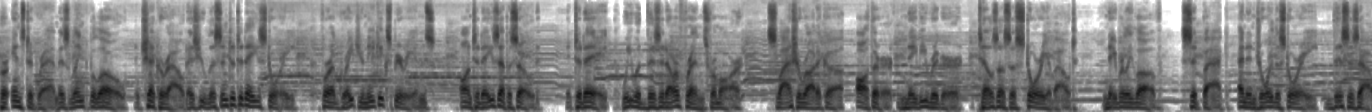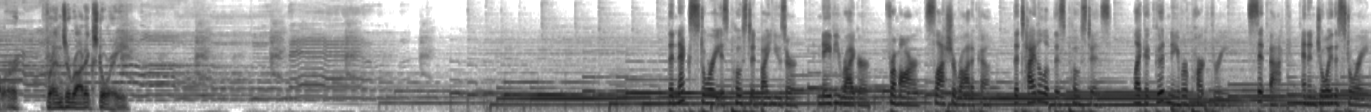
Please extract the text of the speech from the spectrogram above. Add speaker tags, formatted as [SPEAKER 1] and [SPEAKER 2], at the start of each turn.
[SPEAKER 1] Her Instagram is linked below. Check her out as you listen to today's story for a great unique experience. On today's episode, today we would visit our friends from r slash erotica author Navy Rigger tells us a story about neighborly love. Sit back and enjoy the story. This is our Friends Erotic Story.
[SPEAKER 2] The next story is posted by user Navy Riger from r slash erotica. The title of this post is Like a Good Neighbor Part 3. Sit back and enjoy the story.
